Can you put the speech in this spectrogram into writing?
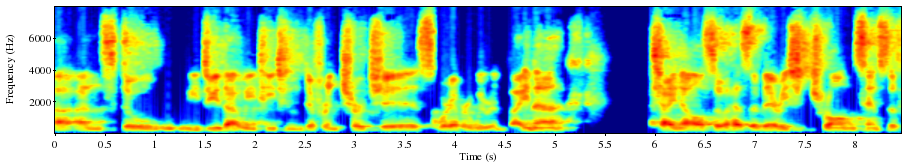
Uh, and so we do that. We teach in different churches, wherever we're in Vienna. China also has a very strong sense of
